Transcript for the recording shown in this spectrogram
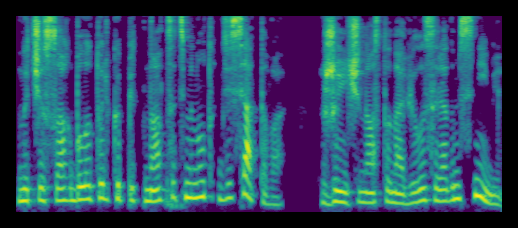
На часах было только 15 минут десятого. Женщина остановилась рядом с ними.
